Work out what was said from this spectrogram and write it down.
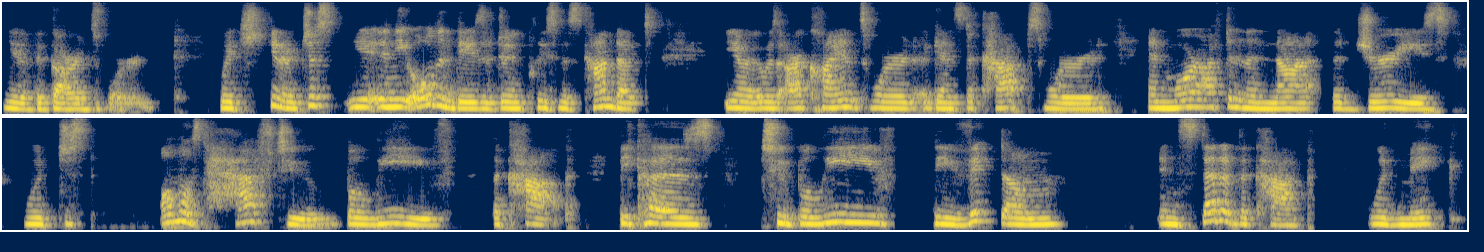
you know the guard's word which you know just in the olden days of doing police misconduct you know it was our client's word against a cop's word. And more often than not the juries would just almost have to believe the cop because to believe the victim instead of the cop would make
